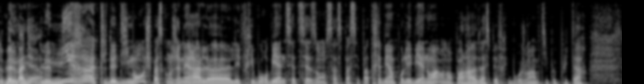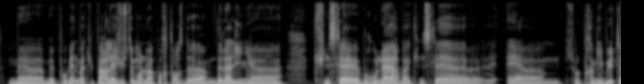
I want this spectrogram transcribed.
De belle le, manière. Le miracle de dimanche, parce qu'en général, euh, les Fribourgiennes cette saison, ça se passait pas très bien pour les Biennois. On en parlera de l'aspect fribourgeois un petit peu plus tard. Mais, euh, mais pour Bienne, bah, tu parlais justement de l'importance de, de la ligne Kunsley-Brunner. Bah, Kunsley est sur le premier but.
